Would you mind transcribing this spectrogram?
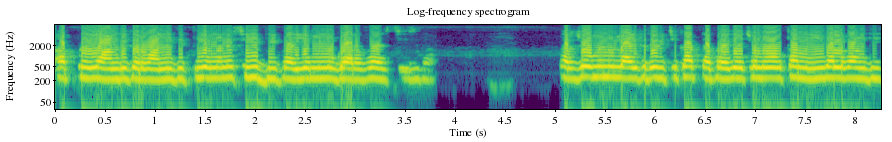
ਆਪਣੀ ਜਾਨ ਦੀ ਕੁਰਬਾਨੀ ਦਿੱਤੀ, ਉਹਨਾਂ ਨੇ ਸ਼ਹੀਦੀ ਪਾਈ ਹੈ, ਮੈਨੂੰ ਗਰਵ ਹੈ ਇਸ ਚੀਜ਼ ਦਾ। ਪਰ ਜੋ ਮੈਨੂੰ ਲਾਈਫ ਦੇ ਵਿੱਚ ਘਾਟਾ ਪੈ ਗਿਆ, ਚਲੋ ਉਹ ਤਾਂ ਨਹੀਂ ਗੱਲ ਬਣਦੀ,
